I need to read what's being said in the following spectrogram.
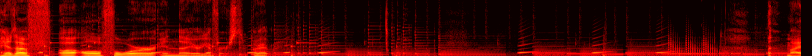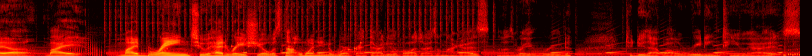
You have to have uh, all four in the area first. Okay. My uh, my my brain to head ratio was not wanting to work right there. I do apologize on that, guys. That was very rude to do that while reading to you guys.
